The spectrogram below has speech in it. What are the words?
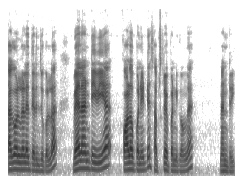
தகவல்களை தெரிஞ்சுக்கொள்ள வேளாண் டிவியை ஃபாலோ பண்ணிவிட்டு சப்ஸ்கிரைப் பண்ணிக்கோங்க. நன்றி.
